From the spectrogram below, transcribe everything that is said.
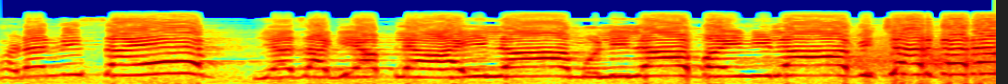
फडणवीस साहेब या जागी आपल्या आईला मुलीला बहिणीला विचार करा.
